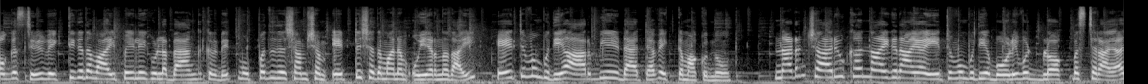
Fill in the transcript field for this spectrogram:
ഓഗസ്റ്റിൽ വ്യക്തിഗത വായ്പയിലേക്കുള്ള ബാങ്ക് ക്രെഡിറ്റ് മുപ്പത് ദശാംശം എട്ട് ശതമാനം ഉയർന്നതായി ഏറ്റവും പുതിയ ആർ ബി ഐ ഡാറ്റ വ്യക്തമാക്കുന്നു. നടൻ ഷാരൂഖ് ഖാൻ നായകനായ ഏറ്റവും പുതിയ ബോളിവുഡ് ബ്ലോക്ക് ബസ്റ്ററായ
